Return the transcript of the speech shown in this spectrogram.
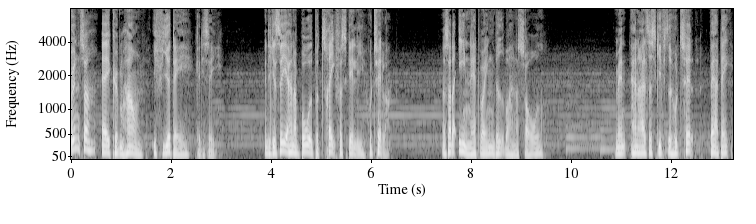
Günther er i København i fire dage, kan de se. Men de kan se, at han har boet på tre forskellige hoteller. Og så er der en nat, hvor ingen ved, hvor han har sovet. Men han har altså skiftet hotel hver dag.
